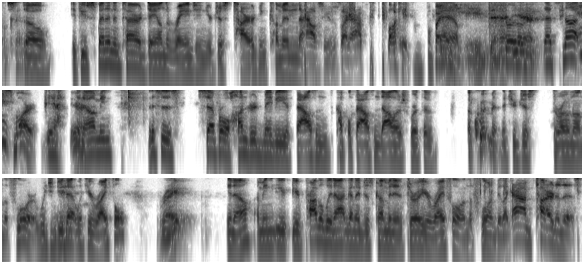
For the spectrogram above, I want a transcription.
okay So if you spend an entire day on the range and you're just tired and you come in the house and you're just like ah fuck it bam that. throw yeah. that's not smart. Yeah, Yeah. You know, I mean, this is several hundred, maybe a thousand, couple thousand dollars worth of equipment that you're just thrown on the floor. Would you do that with your rifle? right You know, I mean, you're, you're probably not going to just come in and throw your rifle on the floor and be like, ah, I'm tired of this,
